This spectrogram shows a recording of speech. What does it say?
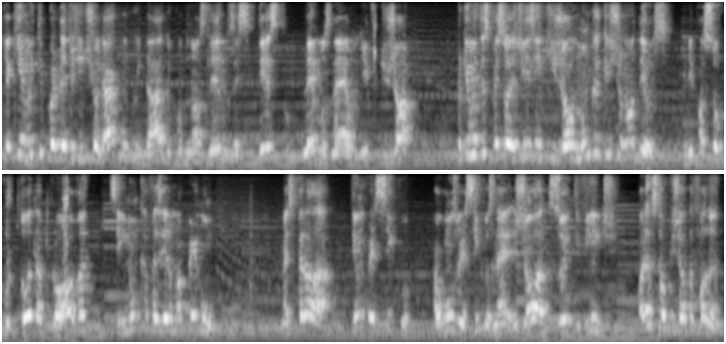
E aqui é muito importante a gente olhar com cuidado quando nós lemos esse texto, lemos né, o livro de Jó, porque muitas pessoas dizem que Jó nunca questionou Deus. Ele passou por toda a prova sem nunca fazer uma pergunta. Mas espera lá, tem um versículo, alguns versículos, né? Jó 18 e 20. Olha só o que Jó está falando.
